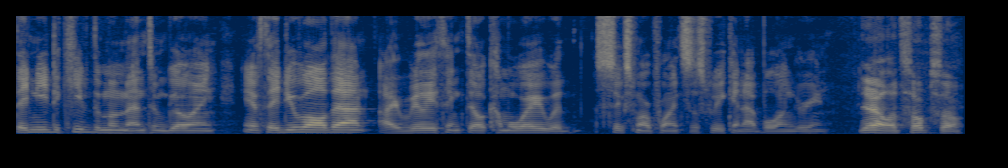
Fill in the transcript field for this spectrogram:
They need to keep the momentum going. And if they do all that, I really think they'll come away with six more points this weekend at Bowling Green. Yeah, let's hope so.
